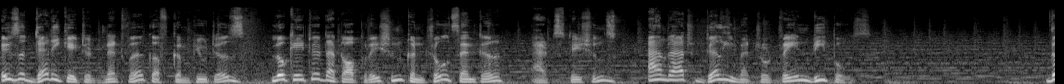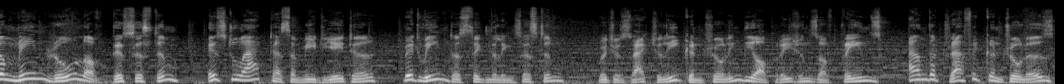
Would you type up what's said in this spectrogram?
is a dedicated network of computers located at Operation Control Center, at stations and at Delhi Metro train depots. The main role of this system is to act as a mediator between the signaling system, which is actually controlling the operations of trains, and the traffic controllers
